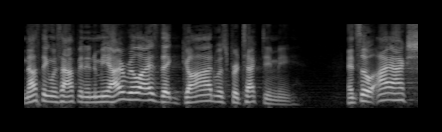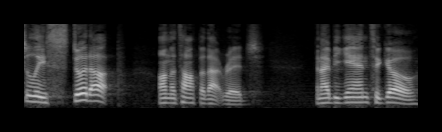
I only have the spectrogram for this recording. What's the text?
nothing was happening to me, I realized that God was protecting me. And so I actually stood up on the top of that ridge, and I began to go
